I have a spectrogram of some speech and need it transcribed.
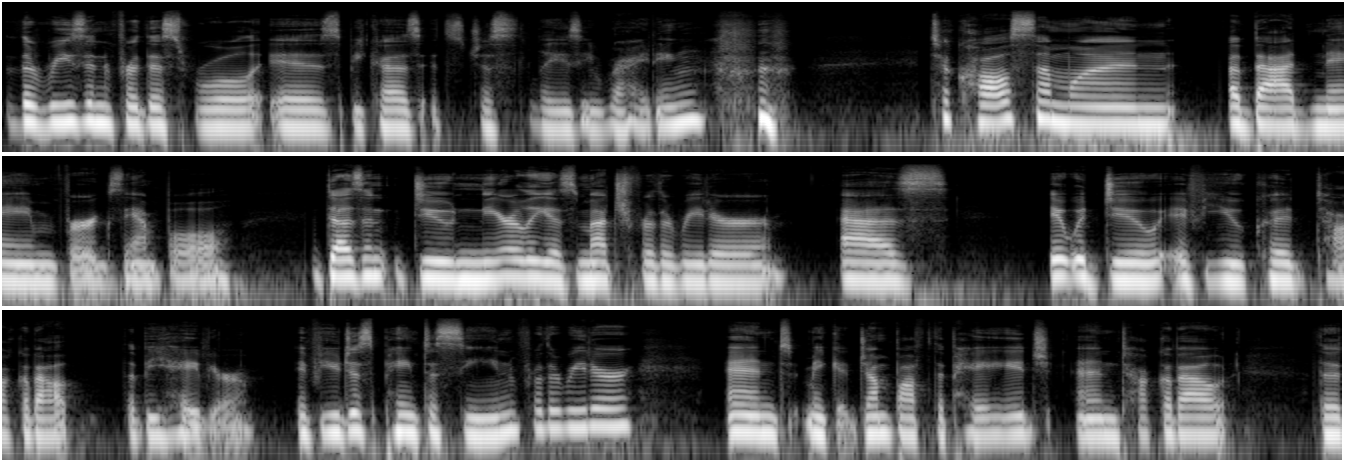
the reason for this rule is because it's just lazy writing. to call someone a bad name, for example, doesn't do nearly as much for the reader as it would do if you could talk about the behavior. If you just paint a scene for the reader and make it jump off the page and talk about the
